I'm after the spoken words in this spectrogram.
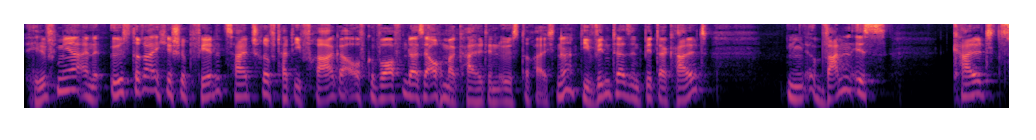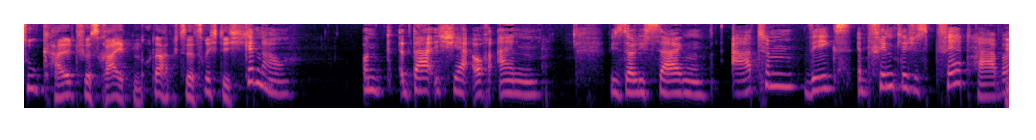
hilf mir, eine österreichische Pferdezeitschrift hat die Frage aufgeworfen, da ist ja auch immer kalt in Österreich, ne? Die Winter sind bitterkalt. Hm, Wann ist kalt zu kalt fürs Reiten? Oder habe ich das jetzt richtig? Genau. Und da ich ja auch ein, wie soll ich sagen, atemwegsempfindliches Pferd habe,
